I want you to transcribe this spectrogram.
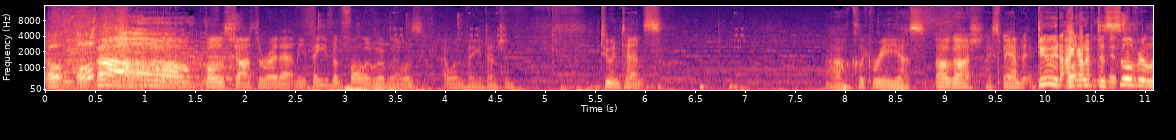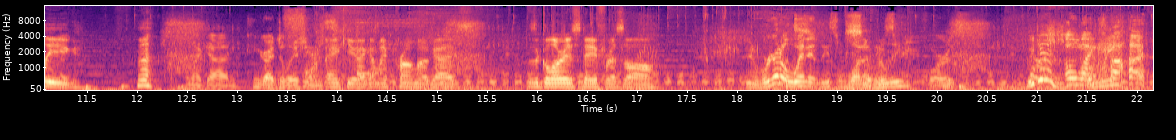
Oh, oh, ah. Oh, both shots were right at me. Thank you for the follow, whoever that was. I wasn't paying attention. Too intense. Oh, click re, yes. Oh gosh, I spammed it. Dude, I got up to Silver League. Oh my god. Congratulations. Thank you, I got my promo, guys. This was a glorious day for us all. Dude, we're gonna win at least one Silver of these League? scores. We did. Oh my we? god!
